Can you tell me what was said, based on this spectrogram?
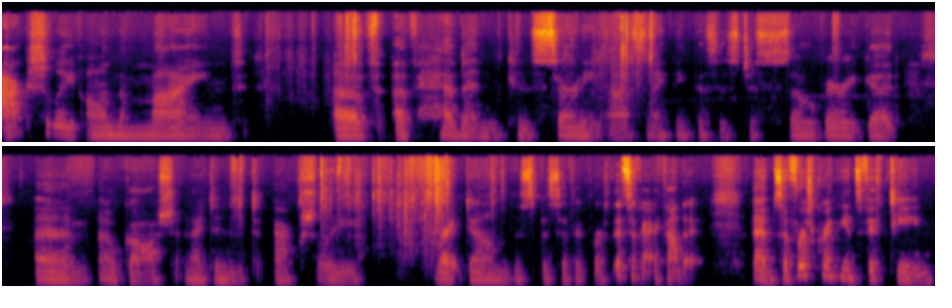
actually on the mind of of heaven concerning us and i think this is just so very good um oh gosh and i didn't actually write down the specific verse it's okay i found it um so first corinthians 15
